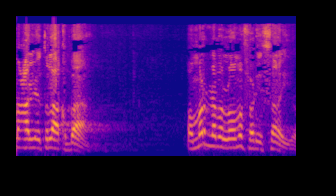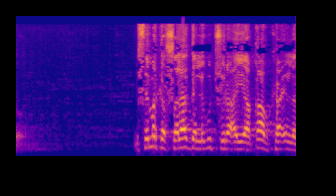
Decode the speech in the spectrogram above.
maca aliطlaaq baa oo marnaba looma fadhiisanayo mise marka salaadda lagu jiro ayaa qaabkaa in la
